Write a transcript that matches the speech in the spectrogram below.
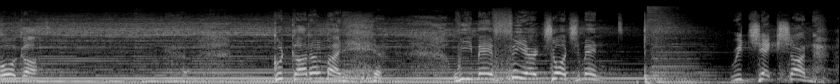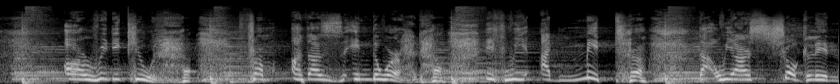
Oh God. Good God Almighty. We may fear judgment, rejection, or ridicule from others in the world, if we admit that we are struggling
